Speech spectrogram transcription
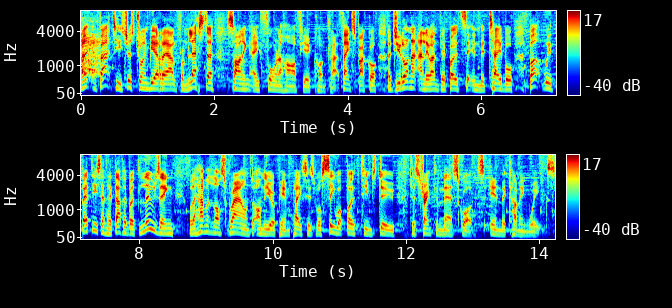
In fact, he's just joined Villarreal from Leicester, signing a four and a half year contract. Thanks, Paco. Girona and Levante both sit in mid table, but with Betis and Getafe both losing, well, they haven't lost ground on the European places. We'll see what both teams do to strengthen their squads in the coming weeks.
